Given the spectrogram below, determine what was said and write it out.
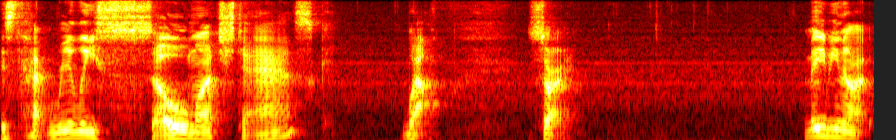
Is that really so much to ask? Well, sorry. Maybe not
